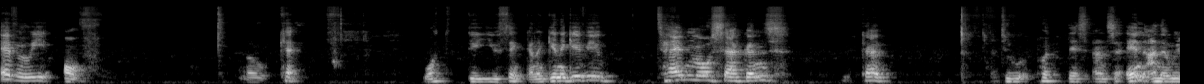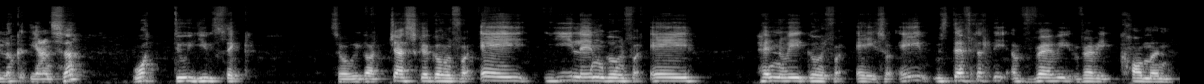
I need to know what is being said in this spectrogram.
every of. Okay. What do you think? And I'm going to give you 10 more seconds, okay, to put this answer in, and then we look at the answer. What do you think? So we got Jessica going for A, Yilin going for A, Henry going for A. So A was definitely a very, very common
